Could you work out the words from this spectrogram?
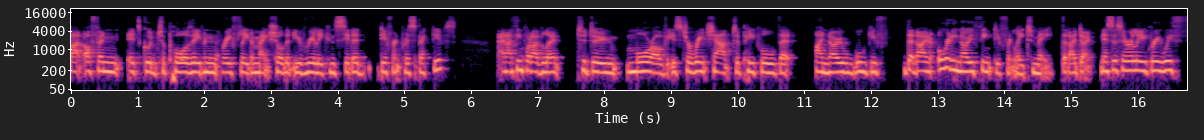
But often it's good to pause even briefly to make sure that you've really considered different perspectives. And I think what I've learned to do more of is to reach out to people that I know will give that I already know think differently to me, that I don't necessarily agree with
